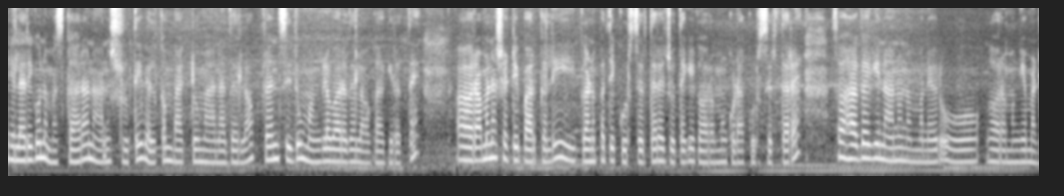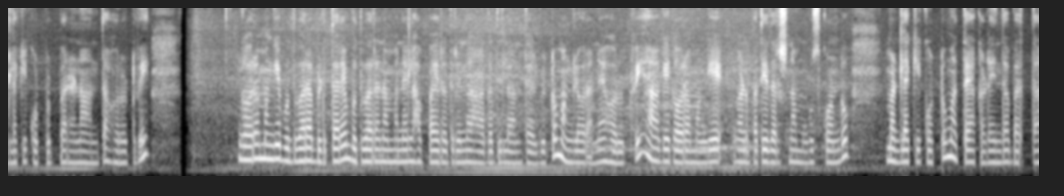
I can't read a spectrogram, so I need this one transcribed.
ಎಲ್ಲರಿಗೂ ನಮಸ್ಕಾರ. ನಾನು Shruti. Welcome back to my another vlog friends ಇದು ಮಂಗಳವಾರದ ಲಾಗ್ ಆಗಿರುತ್ತೆ. ರಮಣ ಶೆಟ್ಟಿ ಪಾರ್ಕಲ್ಲಿ ಗಣಪತಿ ಕೂರಿಸಿರ್ತಾರೆ, ಜೊತೆಗೆ ಗೌರಮ್ಮ ಕೂಡ ಕೂರಿಸಿರ್ತಾರೆ. ಸೊ ಹಾಗಾಗಿ ನಾನು ನಮ್ಮ ಮನೆಯವರು ಗೌರಮ್ಮಂಗೆ ಮಡ್ಲಕ್ಕಿ ಕೊಟ್ಬಿಟ್ಟು ಬರೋಣ ಅಂತ ಹೊರಟ್ವಿ. ಗೌರಮ್ಮಂಗೆ ಬುಧವಾರ ಬಿಡ್ತಾರೆ. ಬುಧವಾರ ನಮ್ಮ ಮನೇಲಿ ಹಬ್ಬ ಇರೋದ್ರಿಂದ ಆಗೋದಿಲ್ಲ ಅಂತ ಹೇಳ್ಬಿಟ್ಟು ಮಂಗಳವಾರನೇ ಹೊರಟ್ವಿ. ಹಾಗೆ ಗೌರಮ್ಮಂಗೆ ಗಣಪತಿ ದರ್ಶನ ಮುಗಿಸ್ಕೊಂಡು ಮಡ್ಲಕ್ಕಿ ಕೊಟ್ಟು ಮತ್ತು ಆ ಕಡೆಯಿಂದ ಬರ್ತಾ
